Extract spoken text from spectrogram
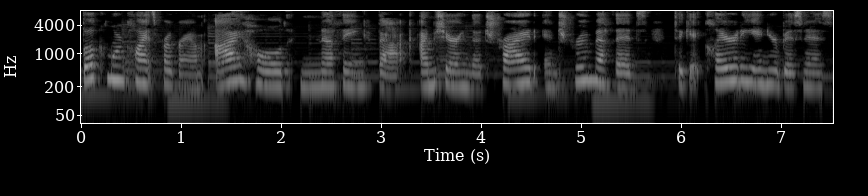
Book More Clients program, I hold nothing back. I'm sharing the tried and true methods to get clarity in your business,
